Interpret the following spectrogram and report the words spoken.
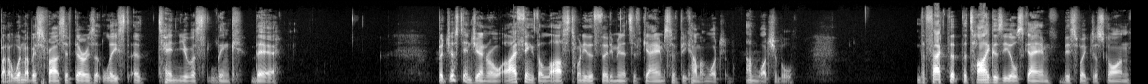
but I would not be surprised if there is at least a tenuous link there. But just in general, I think the last 20 to 30 minutes of games have become unwatchable. The fact that the Tigers Eels game this week just gone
